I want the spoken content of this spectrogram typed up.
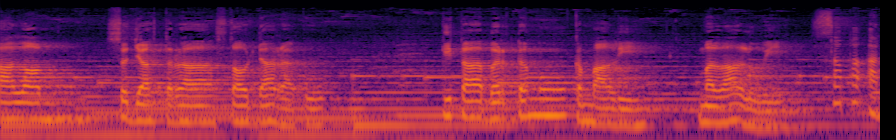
Salam sejahtera saudaraku. Kita bertemu kembali melalui sapaan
